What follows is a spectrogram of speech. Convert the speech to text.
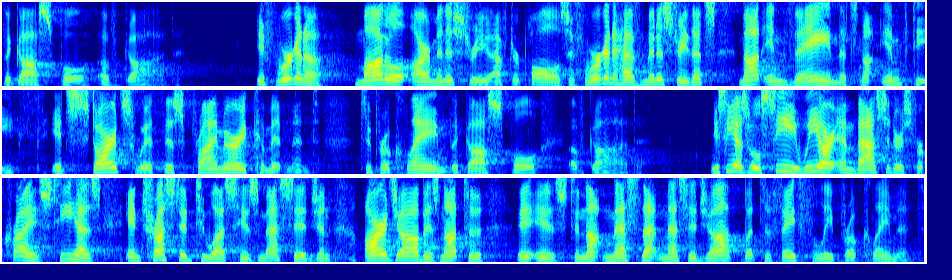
the gospel of God. If we're going to model our ministry after Paul's, if we're going to have ministry that's not in vain, that's not empty, it starts with this primary commitment to proclaim the gospel of God. You see, as we'll see, we are ambassadors for Christ. He has entrusted to us his message, and our job is not to, is to not mess that message up, but to faithfully proclaim it.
